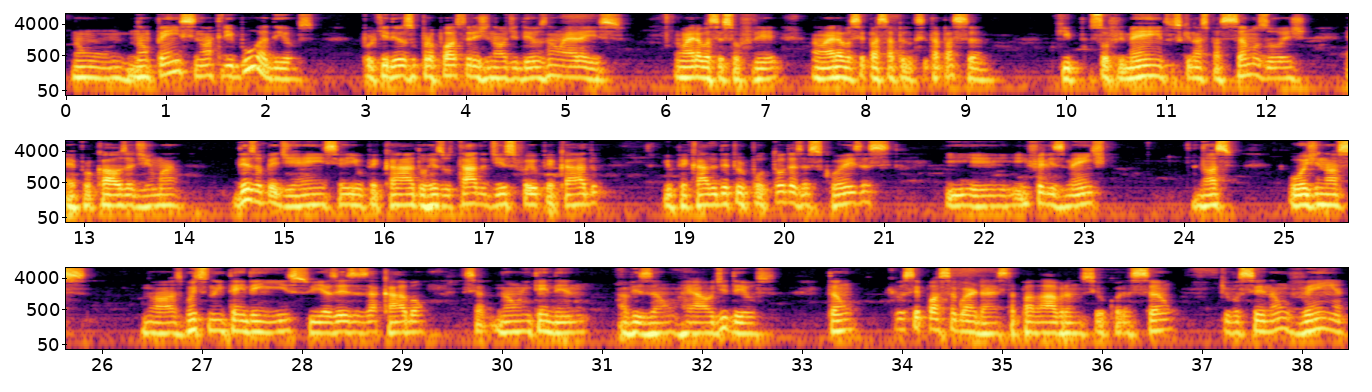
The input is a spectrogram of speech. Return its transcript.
não, não pense, não atribua a Deus, porque Deus, o propósito original de Deus não era isso. Não era você sofrer, não era você passar pelo que você está passando. Que os sofrimentos que nós passamos hoje é por causa de uma desobediência e o pecado, o resultado disso foi o pecado, e o pecado deturpou todas as coisas, e infelizmente nós hoje nós nós muitos não entendem isso e às vezes acabam não entendendo a visão real de Deus. Então, que você possa guardar esta palavra no seu coração, que você não venha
